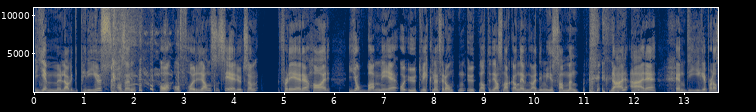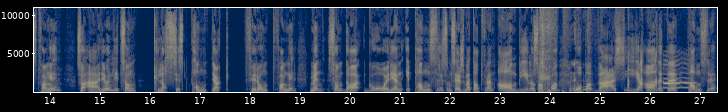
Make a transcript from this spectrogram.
hjemmelagd Prius, altså en, og, og foran så ser det ut som flere har jobba med å utvikle fronten uten at de har snakka nevnverdig mye sammen. Der er det en diger plastfanger. Så er det jo en litt sånn klassisk Pontiac-frontfanger, men som da går igjen i panseret, som ser ut som er tatt fra en annen bil og satt på. Og på hver side av dette panseret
